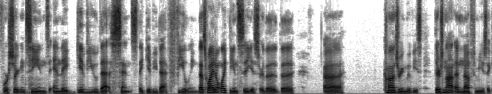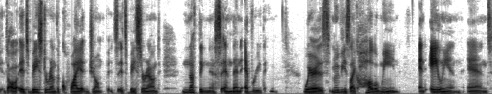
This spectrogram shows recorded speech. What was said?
for certain scenes and they give you that sense. They give you that feeling. That's why i don't like the insidious or the the uh conjuring movies. There's not enough music. It's all it's based around the quiet jump. It's it's based around nothingness and then everything. Whereas movies like halloween and alien and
